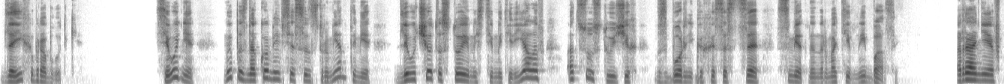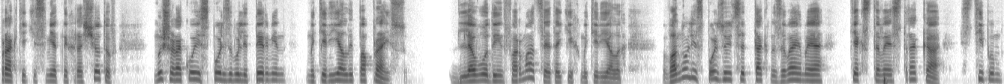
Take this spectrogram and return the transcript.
для их обработки. Сегодня мы познакомимся с инструментами для учета стоимости материалов, отсутствующих в сборниках ССЦ сметно-нормативной базы. Ранее в практике сметных расчетов мы широко использовали термин «материалы по прайсу». Для ввода информации о таких материалах в Аноле используется так называемая текстовая строка с типом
